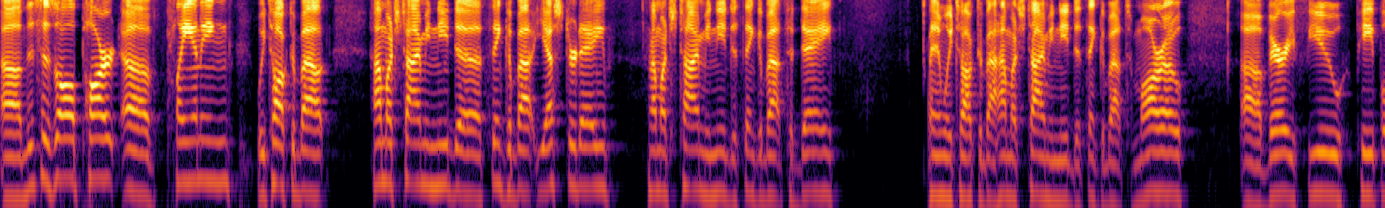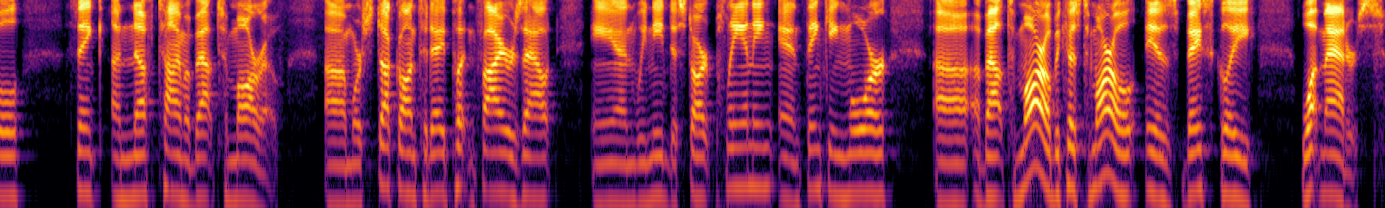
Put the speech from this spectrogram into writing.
Uh, this is all part of planning. We talked about how much time you need to think about yesterday, how much time you need to think about today, and we talked about how much time you need to think about tomorrow. Uh, very few people think enough time about tomorrow. Um, we're stuck on today, putting fires out, and we need to start planning and thinking more uh, about tomorrow because tomorrow is basically what matters.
